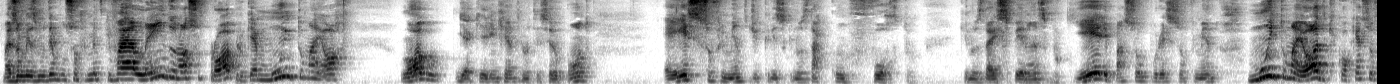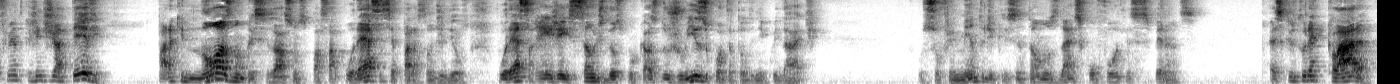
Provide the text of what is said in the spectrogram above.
mas ao mesmo tempo um sofrimento que vai além do nosso próprio, que é muito maior. Logo, e aqui a gente entra no terceiro ponto, é esse sofrimento de Cristo que nos dá conforto, que nos dá esperança, porque ele passou por esse sofrimento muito maior do que qualquer sofrimento que a gente já teve, para que nós não precisássemos passar por essa separação de Deus, por essa rejeição de Deus por causa do juízo contra toda iniquidade. O sofrimento de Cristo então nos dá esse conforto e essa esperança. A escritura é clara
